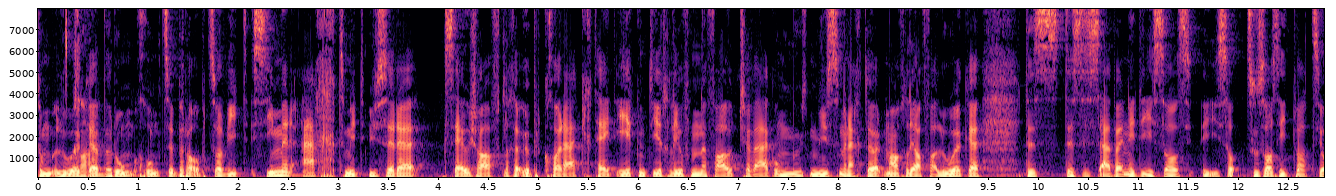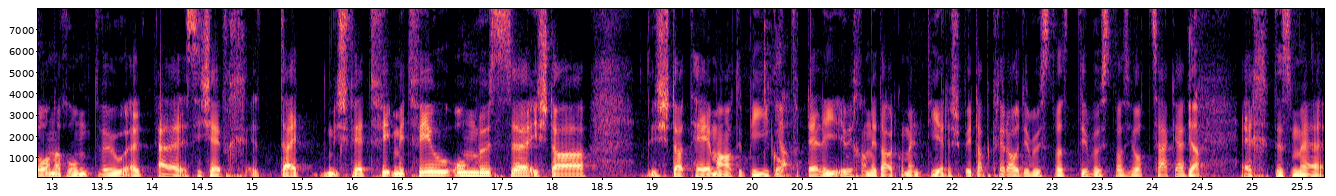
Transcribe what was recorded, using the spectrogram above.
um zu schauen, Klar. warum kommt es überhaupt so weit? Sind wir echt mit unserer gesellschaftlichen Überkorrektheit irgendwie ein auf einem falschen Weg und müssen wir echt dort mal ein bisschen schauen, dass, dass es eben nicht in so, in so, zu so Situationen kommt, weil äh, äh, es ist einfach, äh, da mit viel- Unwissen ist da ist da Thema dabei, Gott Ja. vertelle ich, ich kann nicht argumentieren, spielt aber keine Rolle, ihr wisst, was, ihr wisst, was ich sagen Ja. Echt, dass man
